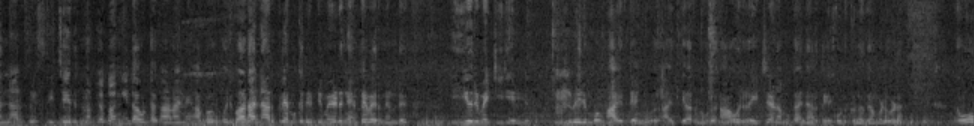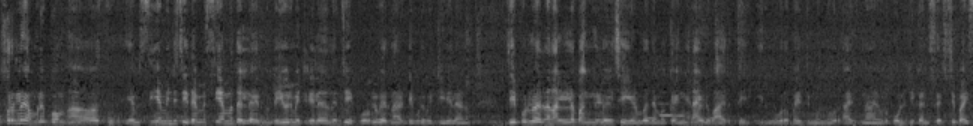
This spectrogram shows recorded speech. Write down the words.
അനാർക്കലി സ്റ്റിച്ച് ചെയ്തിട്ട് നല്ല ഭംഗി ഉണ്ടാവും കേട്ടോ കാണാൻ. അപ്പോൾ ഒരുപാട് അനാർക്കലി നമുക്ക് റെഡിമെയ്ഡ് ഇങ്ങനത്തെ വരുന്നുണ്ട്. ഈ ഒരു മെറ്റീരിയലിൽ വരുമ്പം ആയിരത്തി അഞ്ഞൂറ് ആയിരത്തി അറുന്നൂറ് ആ ഒരു റേറ്റിലാണ് നമുക്ക് അനാർക്കലി കൊടുക്കുന്നത് നമ്മളിവിടെ. ഓഫറിൽ നമ്മളിപ്പം എം സി എമ്മിന്റെ ചെയ്ത് എം സി എം ഇതല്ലായിരുന്നു ഈ ഒരു മെറ്റീരിയൽ അതായത് ജയ്പൂരിൽ വരുന്ന അടിപൊളി മെറ്റീരിയലാണ് ജയ്പൂരിൽ വരുന്ന നല്ല ഭംഗിയുള്ളത് ചെയ്യുമ്പോൾ നമുക്ക് എങ്ങനെയായാലും ആയിരത്തി ഇരുന്നൂറ് ആയിരത്തി മുന്നൂറ് ആയിരത്തി നാനൂറ് ക്വാളിറ്റിക്ക് അനുസരിച്ച് പൈസ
